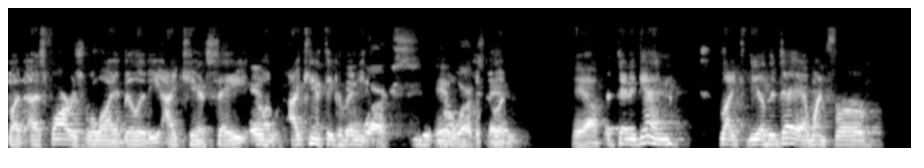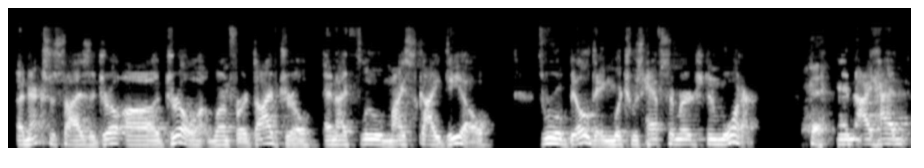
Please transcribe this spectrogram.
but as far as reliability, I can't say it, um, I can't think of any. it. Works. It works. Yeah. But then again, like the other day, I went for an exercise, a drill, uh, drill. I went for a dive drill, and I flew my Skydio through a building which was half submerged in water, and I had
